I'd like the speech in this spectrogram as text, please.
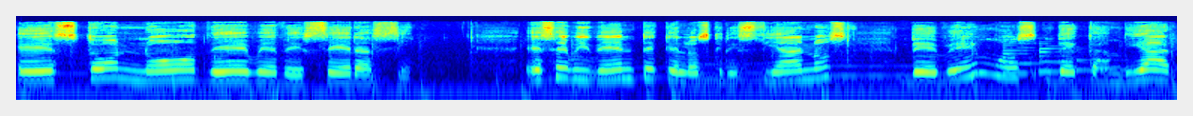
esto no debe de ser así. Es evidente que los cristianos debemos de cambiar,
